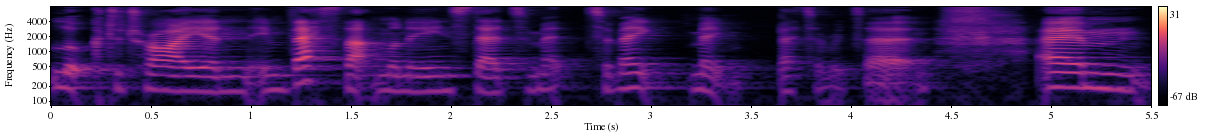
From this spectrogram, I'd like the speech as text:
look to try and invest that money instead to make to make make better return. Um,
